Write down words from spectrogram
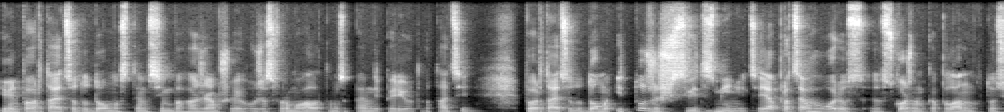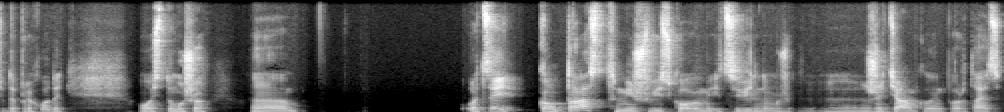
І він повертається додому з тим всім багажем, що його вже сформували там за певний період ротації. Повертається додому, і тут же ж світ змінюється. Я про це говорю з, з кожним капеланом, хто сюди приходить. Ось тому що е, оцей контраст між військовим і цивільним е, життям, коли він повертається,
